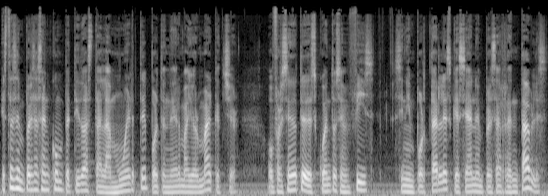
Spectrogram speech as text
estas empresas han competido hasta la muerte por tener mayor market share, ofreciéndote descuentos en fees sin importarles que sean empresas rentables.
